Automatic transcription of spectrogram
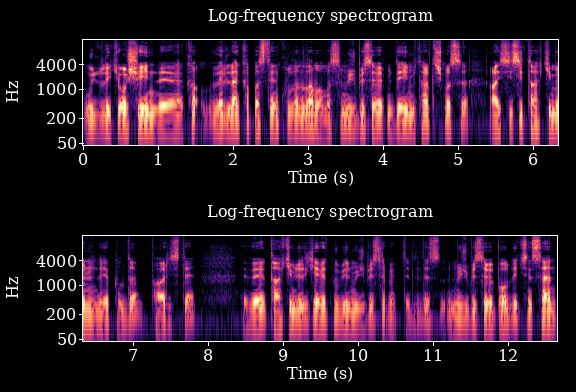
uydudaki o şeyin e, ka- verilen kapasitenin kullanılamaması mücbir sebep mi değil mi tartışması ICC tahkim önünde yapıldı Paris'te. E, Ve tahkim dedi ki evet bu bir mücbir sebeptir dedi. Mücbir sebep olduğu için sen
